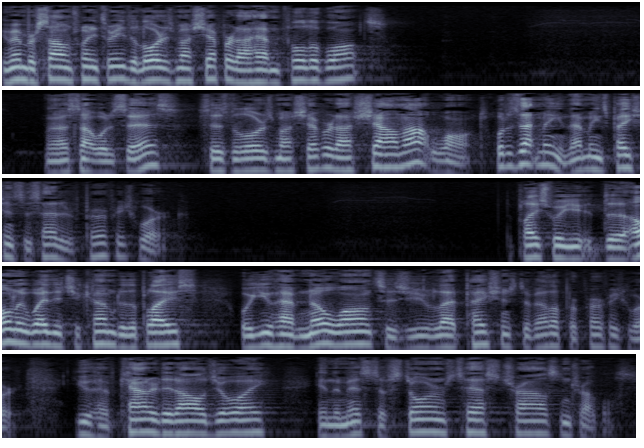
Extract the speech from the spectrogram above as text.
You remember Psalm 23? The Lord is my shepherd, I have him full of wants. No, that's not what it says. It says, The Lord is my shepherd, I shall not want. What does that mean? That means patience has had a perfect work. The place where you, the only way that you come to the place where you have no wants is you let patience develop a perfect work. You have counted it all joy in the midst of storms, tests, trials, and troubles.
